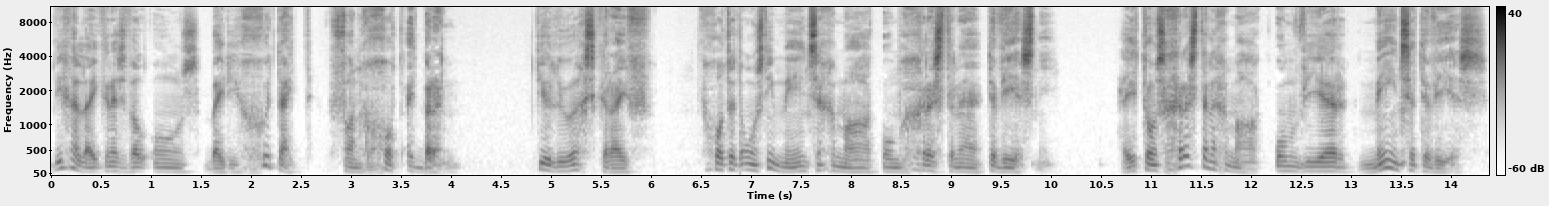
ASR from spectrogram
Die gelykenis wil ons by die goedheid van God uitbring. Teoloog skryf God het ons nie mense gemaak om Christene te wees nie. Hy het ons Christene gemaak om weer mense te wees.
